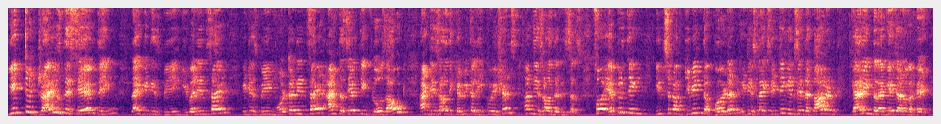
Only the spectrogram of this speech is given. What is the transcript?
It drives the same thing like it is being given inside, it is being molten inside and the same thing flows out and these are all the chemical equations and these are all the results. So everything instead of giving the burden, it is like sitting inside the car and carrying the luggage on our head.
